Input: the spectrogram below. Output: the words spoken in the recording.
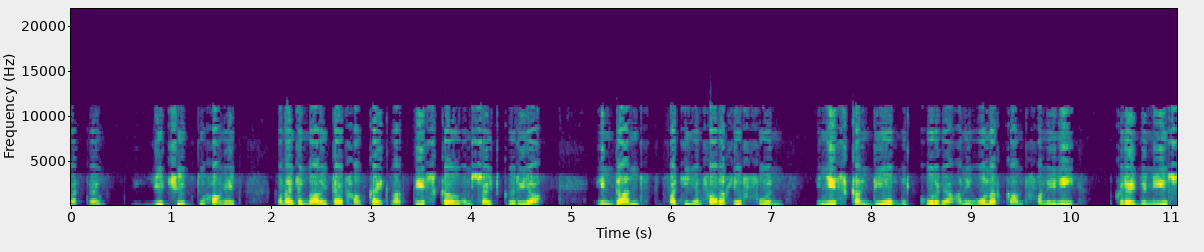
wat YouTube toegang het, kan eintlik na die tyd gaan kyk na Tesco in Suid-Korea. En dan vat jy eenvoudig jou foon en jy skandeer die kode aan die onderkant van hierdie kredeniers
